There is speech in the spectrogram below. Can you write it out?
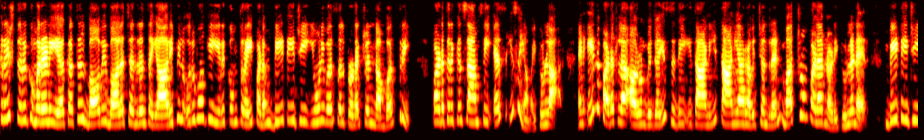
கிரிஷ் திருக்குமரன் இயக்கத்தில் பாபி பாலச்சந்திரன் தயாரிப்பில் உருவாக்கி இருக்கும் திரைப்படம் DTG universal production number three படத்திற்கு சாம்சி எஸ் இசையமைத்துள்ளார். இந்த படத்துல அருண் விஜய் சிதி இதானி தானியா ரவிச்சந்திரன் மற்றும் பலர் நடித்துள்ளனர். PTG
